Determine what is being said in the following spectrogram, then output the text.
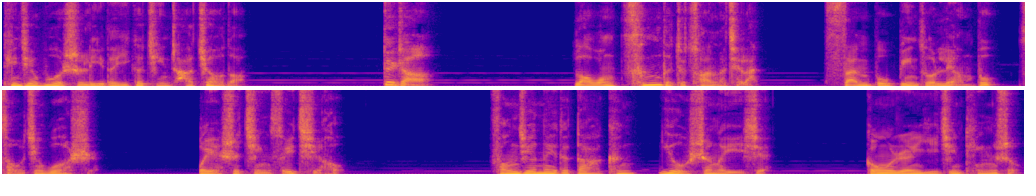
听见卧室里的一个警察叫道：“队长！”老王噌的就窜了起来，三步并作两步走进卧室，我也是紧随其后。房间内的大坑又深了一些，工人已经停手，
